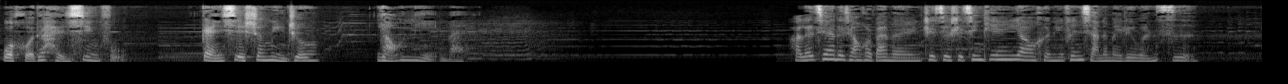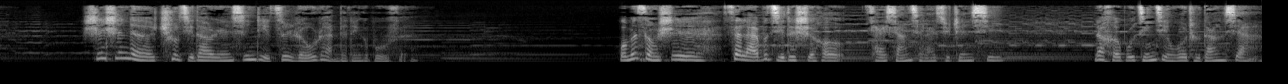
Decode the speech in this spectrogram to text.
我活得很幸福，感谢生命中有你们。好了，亲爱的小伙伴们，这就是今天要和您分享的美丽文字，深深的触及到人心底最柔软的那个部分。我们总是在来不及的时候才想起来去珍惜，那何不紧紧握住当下，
